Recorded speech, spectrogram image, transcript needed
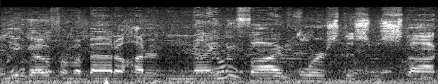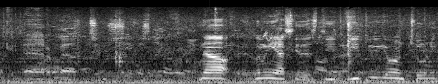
and you go from about 195 horse. This was stock at about 260. Now, let me ask you this: Do you, do you do your own tuning?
